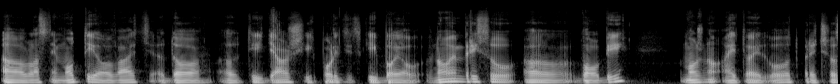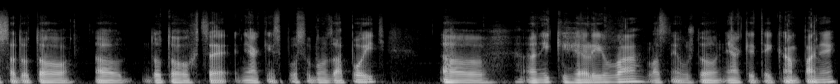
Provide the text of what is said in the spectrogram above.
vlastne motivovať do tých ďalších politických bojov. V novembri sú voľby, možno aj to je dôvod, prečo sa do toho, do toho chce nejakým spôsobom zapojiť Nikki Haleyová vlastne už do nejakej tej kampane.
